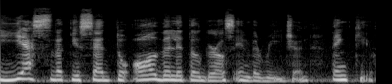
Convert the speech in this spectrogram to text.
yes that you said to all the little girls in the region. Thank you.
